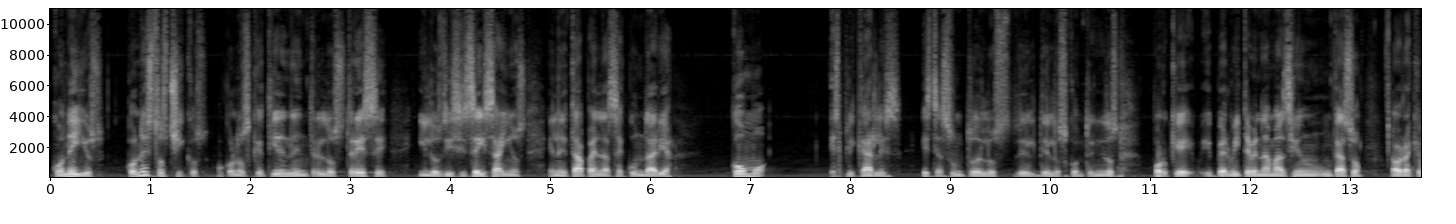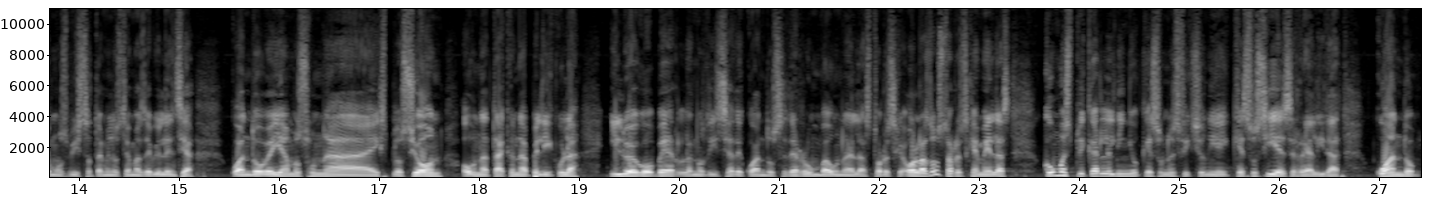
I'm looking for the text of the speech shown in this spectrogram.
con ellos, con estos chicos, con los que tienen entre los 13 y los 16 años en la etapa en la secundaria, cómo explicarles, este asunto de los, de, los contenidos, porque, y permíteme nada más un, un, caso, ahora que hemos visto también los temas de violencia, cuando veíamos una explosión o un ataque en una película y luego ver la noticia de cuando se derrumba una de las torres, o las dos torres gemelas, ¿cómo explicarle al niño que eso no es ficción y que eso sí es realidad? Cuando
